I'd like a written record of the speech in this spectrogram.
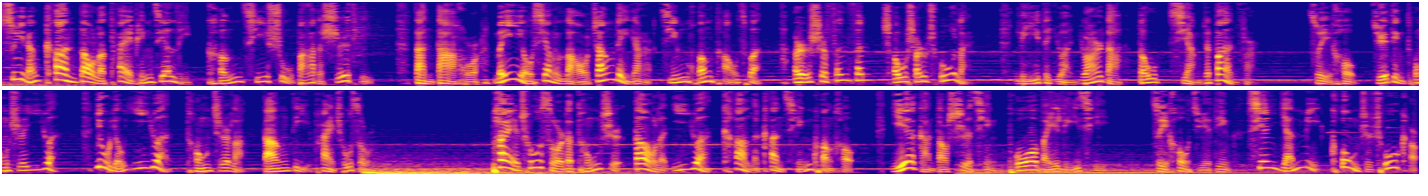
虽然看到了太平间里横七竖八的尸体，但大伙没有像老张那样惊慌逃窜，而是纷纷抽身出来。离得远远的，都想着办法，最后决定通知医院，又由医院通知了当地派出所。派出所的同事到了医院看了看情况后，也感到事情颇为离奇，最后决定先严密控制出口，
